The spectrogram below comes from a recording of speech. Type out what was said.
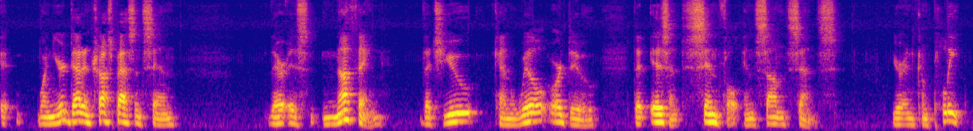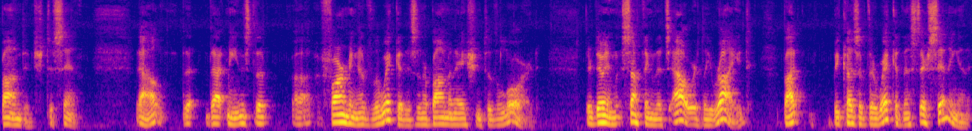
it, when you're dead in trespass and sin, there is nothing that you can will or do that isn't sinful in some sense. You're in complete bondage to sin. Now, th- that means the uh, farming of the wicked is an abomination to the Lord. They're doing something that's outwardly right, but because of their wickedness, they're sinning in it.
